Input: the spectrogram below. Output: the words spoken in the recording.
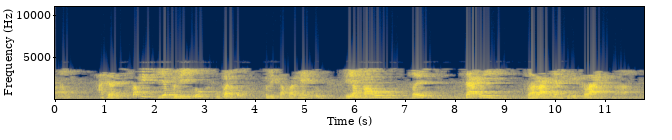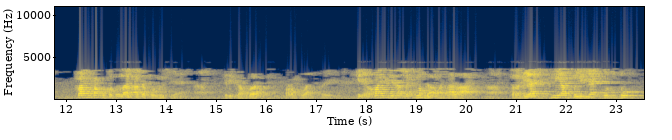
Nah, ada itu. Tapi dia beli itu bukan untuk beli gambarnya itu. Dia mau saya cari barang yang diiklan. Nah, memang kebetulan ada bonusnya. Nah, dari gambar perempuan saya. Ini apa yang bikin nggak masalah. Karena dia niat belinya untuk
